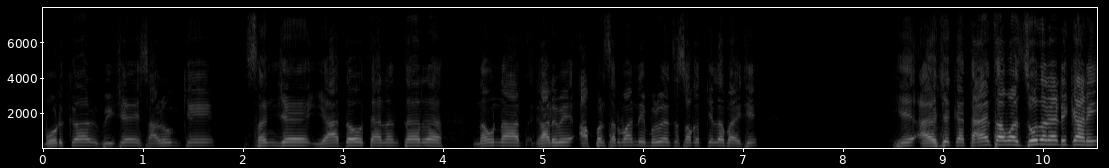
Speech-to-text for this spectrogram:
मोडकर विजय साळुंके संजय यादव त्यानंतर नवनाथ गाडवे आपण सर्वांनी मिळून यांचं स्वागत केलं पाहिजे. हे आयोजक टाळ्याचा आवाज जोरदार या ठिकाणी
